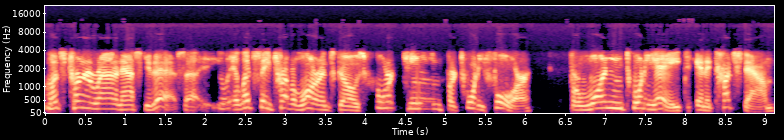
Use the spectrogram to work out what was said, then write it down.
let's turn it around and ask you this. Uh, let's say Trevor Lawrence goes 14 for 24 for 128 and a touchdown,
